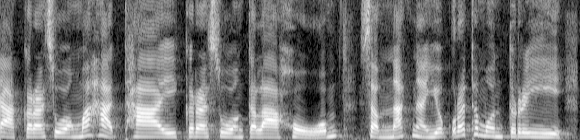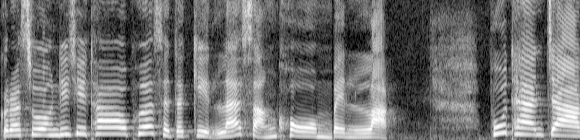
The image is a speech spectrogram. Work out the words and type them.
จากกระทรวงมหาดไทย กระทรวงกลาโหมสำนักนายกรัฐมนตรี กระทรวงดิจิทัล เพื่อเศรษฐกิจและสังคมเป็นหลัก ผู้แทนจาก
